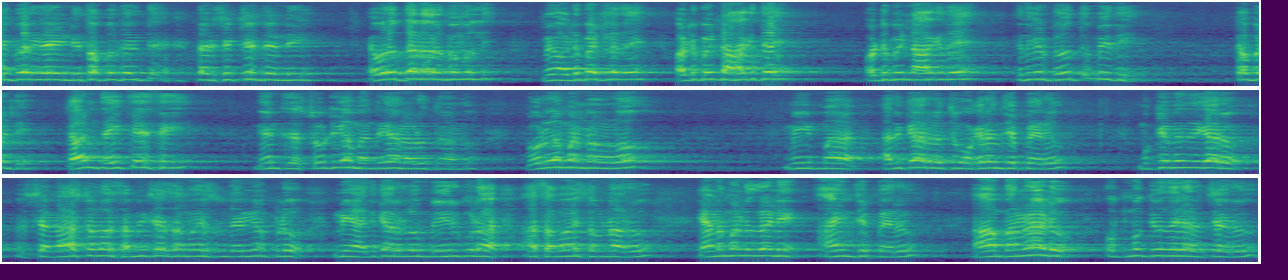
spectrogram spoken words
ఎంక్వైరీ చేయండి తప్పులు జరిగితే దాన్ని శిక్షించండి. ఎవరు వద్దన్నారు మిమ్మల్ని? మేము అడ్డుపెట్టలేదే. అడ్డుపెట్టిన ఆగితే అడ్డుపెట్టిన నాకుదే ఎందుకంటే ప్రభుత్వం మీది. కాబట్టి కానీ దయచేసి నేను సూటిగా మంత్రిగా అడుగుతున్నాను. గొర్రెల మండలంలో మీ మా అధికారులు వచ్చి ఒకరని చెప్పారు. ముఖ్యమంత్రి గారు రాష్ట్రంలో సమీక్షా సమావేశం జరిగినప్పుడు మీ అధికారులు మీరు కూడా ఆ సమావేశం ఉన్నారు. ఎండమండు అని ఆయన చెప్పారు. ఆ మర్నాడు ఉప ముఖ్యమంత్రి గారు వచ్చారు.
